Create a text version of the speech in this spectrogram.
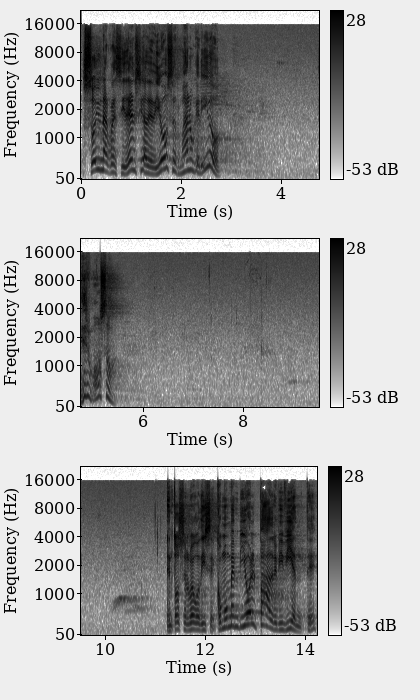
Soy una residencia de Dios, hermano querido. Hermoso. Entonces luego dice, como me envió el Padre viviente,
